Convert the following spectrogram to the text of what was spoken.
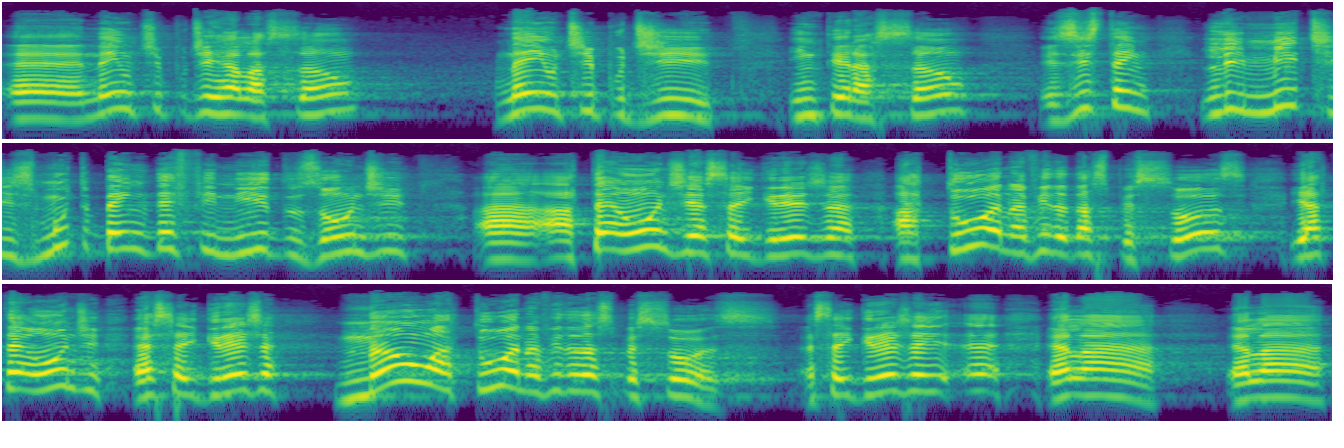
é, nenhum tipo de relação, nenhum tipo de interação. Existem limites muito bem definidos onde a, até onde essa igreja atua na vida das pessoas e até onde essa igreja não atua na vida das pessoas. Essa igreja, é, ela, ela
